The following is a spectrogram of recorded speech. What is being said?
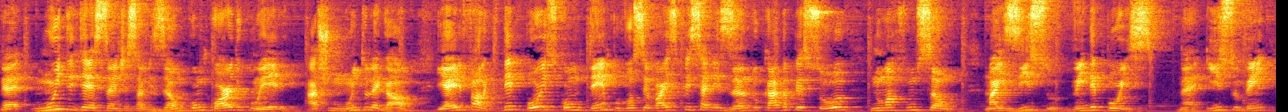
é muito interessante essa visão, concordo com ele, acho muito legal. E aí ele fala que depois, com o tempo, você vai especializando cada pessoa numa função, mas isso vem depois, né? Isso vem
